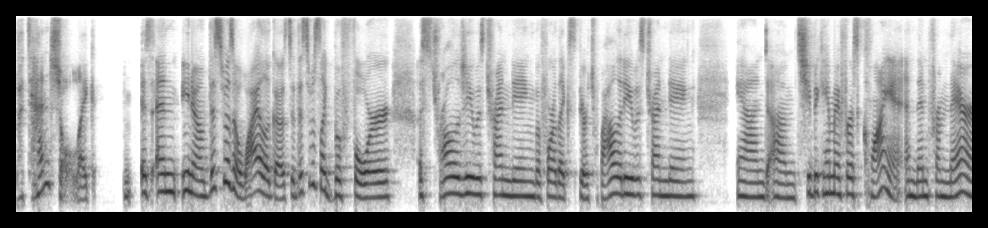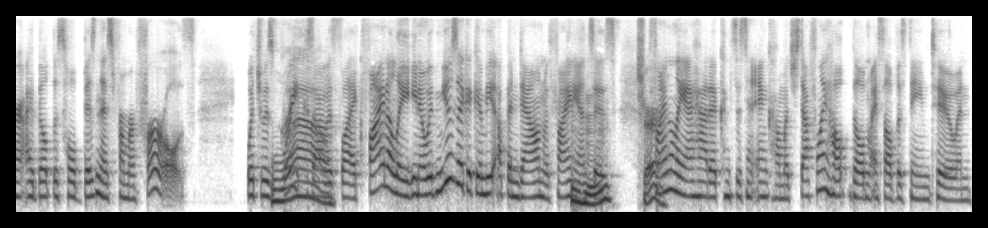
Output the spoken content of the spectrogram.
potential. Like, is, and you know, this was a while ago. So this was like before astrology was trending, before like spirituality was trending. And um, she became my first client. And then from there, I built this whole business from referrals, which was great because I was like, finally, you know, with music, it can be up and down with finances. Mm-hmm. Sure. Finally, I had a consistent income, which definitely helped build my self esteem too and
